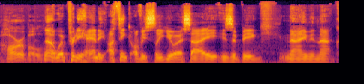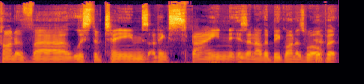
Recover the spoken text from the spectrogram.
horrible. No, we're pretty handy. I think obviously USA is a big name in that kind of uh, list of teams. I think Spain is another big one as well. Yeah. But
